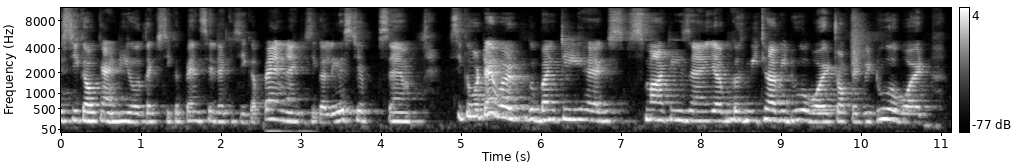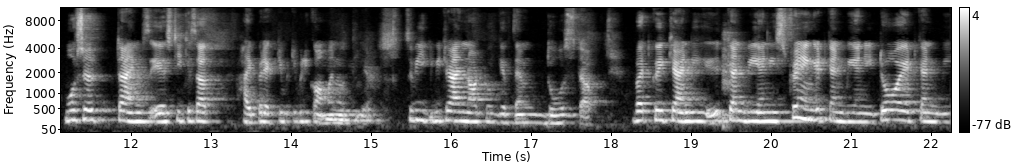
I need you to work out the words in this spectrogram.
کسی کا وہ کینڈی ہوتا ہے کسی کا پینسل ہے کسی کا پین ہے کسی کا لیس چپس ہیں کسی کا وٹ ایور بنٹی ہے اسمارٹیز ہیں یا میٹھا do do avoid avoid chocolate most of times A S T کے ساتھ ہائپر ایکٹیویٹی بڑی کامن ہوتی ہے so we we try not to give them دو اسٹف بٹ کوئی candy it can be any string it can be any it can be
